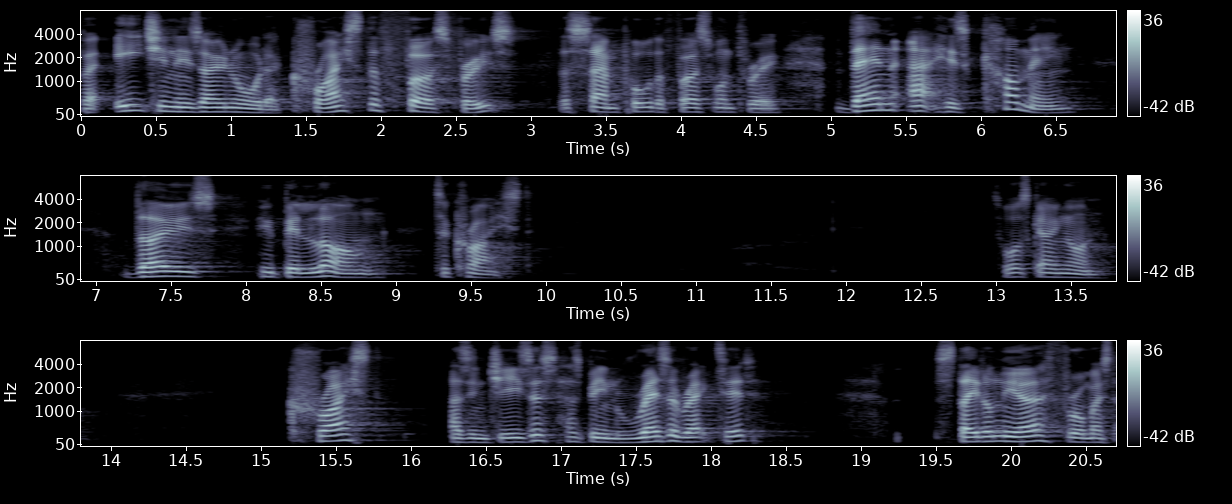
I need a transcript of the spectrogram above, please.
but each in his own order. Christ, the first fruits, the sample, the first one through. Then at his coming, those who belong to Christ. So, what's going on? Christ, as in Jesus, has been resurrected, stayed on the earth for almost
